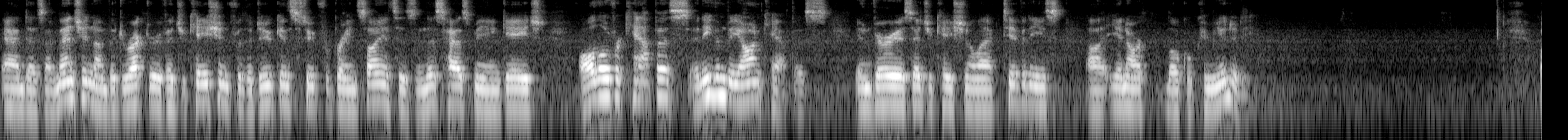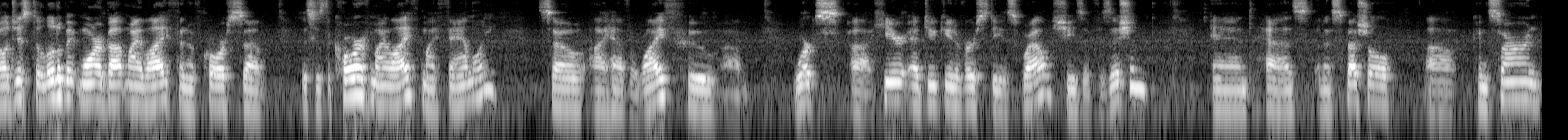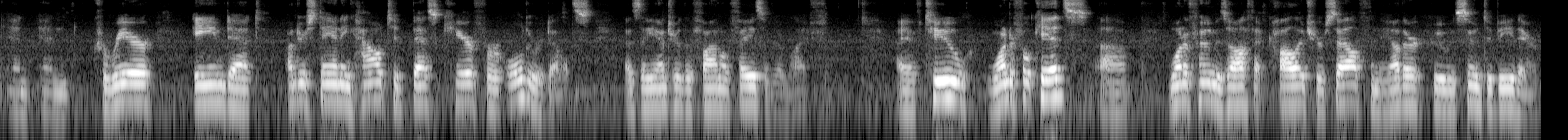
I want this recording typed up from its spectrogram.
And as I mentioned, I'm the Director of Education for the Duke Institute for Brain Sciences, and this has me engaged all over campus and even beyond campus in various educational activities uh, in our local community. Well, just a little bit more about my life, and of course, uh, this is the core of my life, my family. So I have a wife who um, works uh, here at Duke University as well. She's a physician and has an, a special uh, concern and, and career aimed at understanding how to best care for older adults as they enter the final phase of their life. I have two wonderful kids, uh, one of whom is off at college herself, and the other who is soon to be there.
